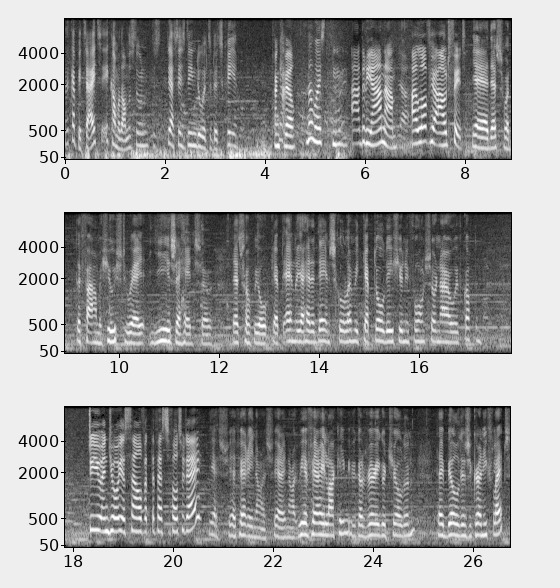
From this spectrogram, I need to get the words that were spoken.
ik heb weer tijd, ik kan wat anders doen. Dus ja, sindsdien doe ik de Dutch Kriën. Dankjewel. Nou, is Adriana, I love your outfit. Yeah, that's what the farmers used to wear years ahead. So that's what we all kept. Andrea had a dance school and we kept all these uniforms. So now we've got them. Do you enjoy yourself at the festival today? Yes, yeah, very nice, very nice. We are very lucky. We've got very good children. They build us a granny flat.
